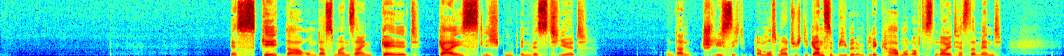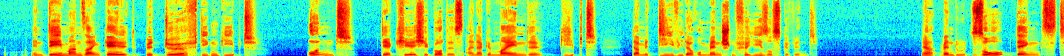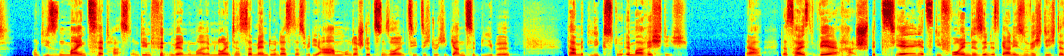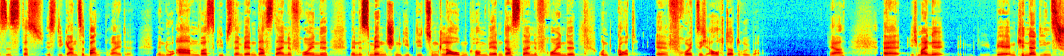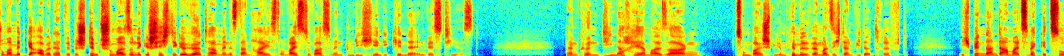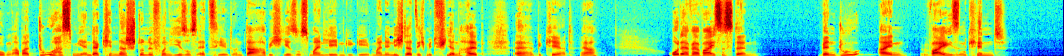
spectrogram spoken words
Es geht darum, dass man sein Geld geistlich gut investiert. Und dann schließt sich, da muss man natürlich die ganze Bibel im Blick haben und auch das Neue Testament, indem man sein Geld Bedürftigen gibt und der Kirche Gottes, einer Gemeinde gibt, damit die wiederum Menschen für Jesus gewinnt. Ja, wenn du so denkst und diesen Mindset hast, und den finden wir nun mal im Neuen Testament, und das, dass wir die Armen unterstützen sollen, zieht sich durch die ganze Bibel, damit liegst du immer richtig. Ja, das heißt, wer speziell jetzt die Freunde sind, ist gar nicht so wichtig. Das ist, das ist die ganze Bandbreite. Wenn du Armen was gibst, dann werden das deine Freunde. Wenn es Menschen gibt, die zum Glauben kommen, werden das deine Freunde. Und Gott äh, freut sich auch darüber. Ja, äh, ich meine, wer im Kinderdienst schon mal mitgearbeitet hat, wird bestimmt schon mal so eine Geschichte gehört haben, wenn es dann heißt, und weißt du was, wenn du dich hier in die Kinder investierst, dann können die nachher mal sagen, zum Beispiel im Himmel, wenn man sich dann wieder trifft, ich bin dann damals weggezogen, aber du hast mir in der Kinderstunde von Jesus erzählt und da habe ich Jesus mein Leben gegeben. Meine Nichte hat sich mit viereinhalb äh, bekehrt. Ja? Oder wer weiß es denn? Wenn du ein Waisenkind,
